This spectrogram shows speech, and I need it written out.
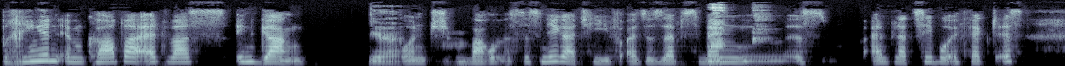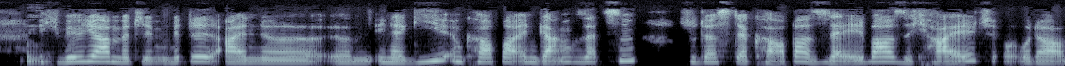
bringen im Körper etwas in Gang. Ja. Und mhm. warum ist es negativ? Also selbst wenn es ein Placebo-Effekt ist, mhm. ich will ja mit dem Mittel eine ähm, Energie im Körper in Gang setzen, sodass der Körper selber sich heilt oder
